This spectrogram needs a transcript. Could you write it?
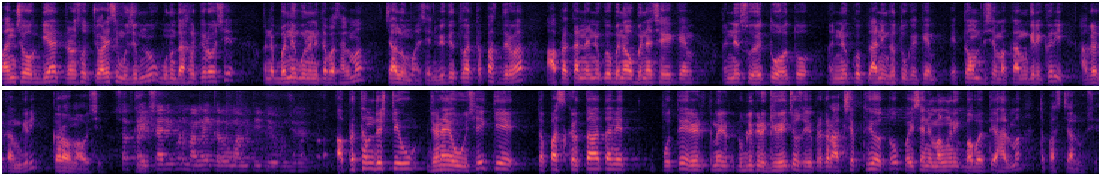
પાંચસો અગિયાર ત્રણસો ચોર્યાસી મુજબનો ગુનો દાખલ કર્યો છે અને બંને ગુનાની તપાસ હાલમાં ચાલુમાં છે. અને વિગતવાર તપાસ દરવા આ પ્રકારના અન્ય કોઈ બનાવ બન્યા છે કે કેમ? અન્ય શું હેતુ હતો? અન્ય કોઈ પ્લાનિંગ હતું કે કેમ? એ તમામ દિશામાં કામગીરી કરી આગળ કામગીરી કરવામાં આવશે. આ પ્રથમ દ્રષ્ટિએ એવું જણાય એવું છે કે તપાસ કરતા હતા અને પોતે રેડ તમે ડુપ્લિકેટ ઘી વેચો છો એ પ્રકારનો આક્ષેપ થયો હતો. પૈસાની માંગણી બાબતે હાલમાં તપાસ ચાલુ છે.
